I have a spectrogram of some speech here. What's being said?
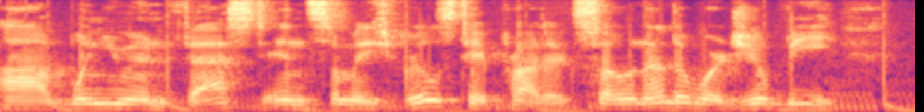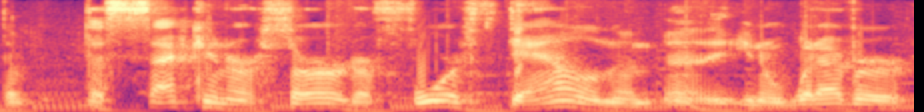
uh, when you invest in some of these real estate projects. So in other words, you'll be the, the second or third or fourth down, um, uh, you know, whatever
